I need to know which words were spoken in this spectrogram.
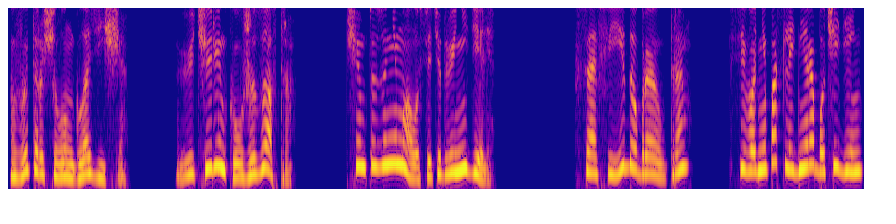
Вытаращил он глазище. «Вечеринка уже завтра. Чем ты занималась эти две недели?» «Софи, доброе утро. Сегодня последний рабочий день».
